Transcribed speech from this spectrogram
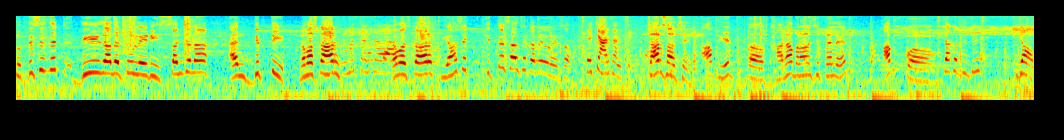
So this is it. These are the two ladies, Sanjana and Deepti नमस्कार नमस्कार सर नमस्कार यहाँ से कितने साल से कर रहे हो ये सब? सर चार साल से। चार साल से। आप ये खाना बनाने से पहले आप क्या करती थी? जॉब।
